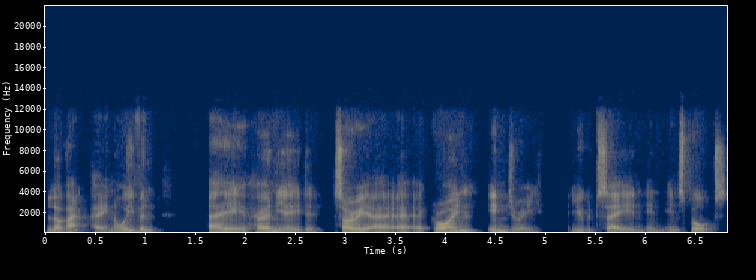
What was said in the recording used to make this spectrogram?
low back pain or even a herniated, sorry, a, a groin injury, you could say in, in, in sports.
